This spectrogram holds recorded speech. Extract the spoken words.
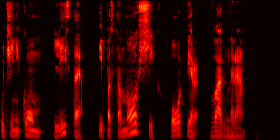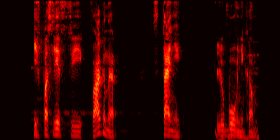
учеником Листа и постановщик опер Вагнера. И впоследствии Вагнер станет любовником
